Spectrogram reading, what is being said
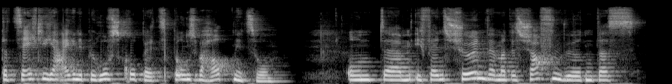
tatsächlich eine eigene Berufsgruppe. Jetzt bei uns überhaupt nicht so. Und ähm, ich fände es schön, wenn wir das schaffen würden, dass,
